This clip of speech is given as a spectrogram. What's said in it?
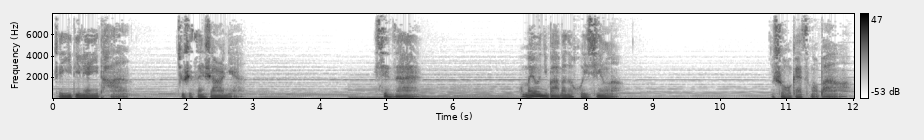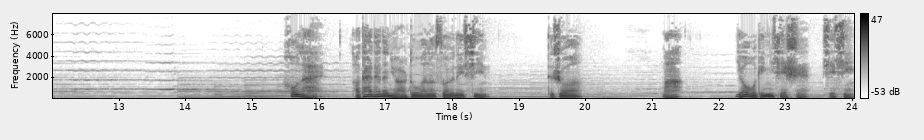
这异地恋一谈，就是三十二年。现在我没有你爸爸的回信了，你说我该怎么办啊？后来，老太太的女儿读完了所有的信，她说：“妈，以后我给你写诗写信，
